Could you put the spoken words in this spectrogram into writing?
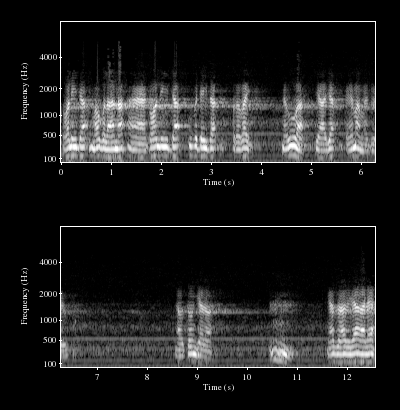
ကောလိတမောဂလာနာအဲကောလိတဥပဒိတပြပိုက်နှစ်ဦးဟာကြာကြဘယ်မှမတွေ့ဘူးနောက်ဆုံးကြတော့ညဇာဗျာကလည်း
